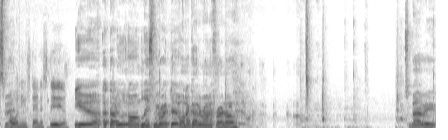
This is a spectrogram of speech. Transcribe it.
Yes, I man. wasn't even standing still. Yeah, I thought he was gonna blitz me right there when I got around Inferno. It's about right.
